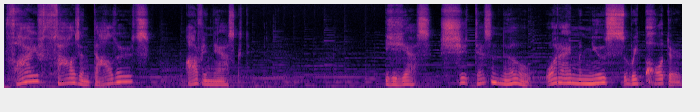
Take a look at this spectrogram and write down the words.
Five thousand dollars? Arvin asked. Yes, she doesn't know what I'm a news reporter.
